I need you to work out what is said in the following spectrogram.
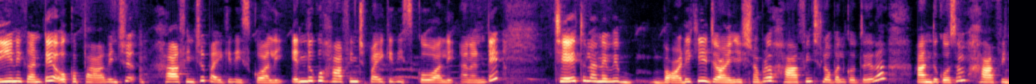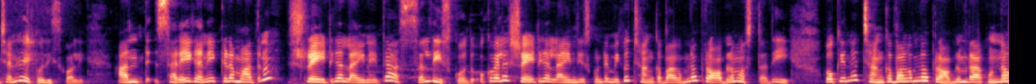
దీనికంటే ఒక పావించు హాఫ్ ఇంచు పైకి తీసుకోవాలి. ఎందుకు హాఫ్ ఇంచ్ పైకి తీసుకోవాలి అని అంటే చేతులు అనేవి బాడీకి జాయిన్ చేసినప్పుడు హాఫ్ ఇంచ్ లోపలికి వస్తుంది కదా అందుకోసం హాఫ్ ఇంచ్ అనేది ఎక్కువ తీసుకోవాలి. అంతే సరే కానీ ఇక్కడ మాత్రం స్ట్రైట్గా లైన్ అయితే అస్సలు తీసుకోవద్దు ఒకవేళ స్ట్రైట్గా లైన్ తీసుకుంటే మీకు చంక భాగంలో ప్రాబ్లం వస్తుంది. ఓకేనా? చంక భాగంలో ప్రాబ్లం రాకుండా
